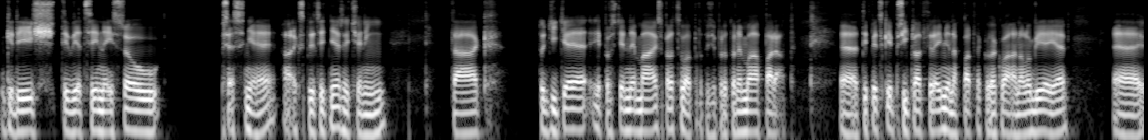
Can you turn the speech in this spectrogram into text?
když ty věci nejsou přesně a explicitně řečený, tak to dítě je prostě nemá jak zpracovat, protože proto nemá aparát. Eh, typický příklad, který mě napadl, jako taková analogie je, Eh,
